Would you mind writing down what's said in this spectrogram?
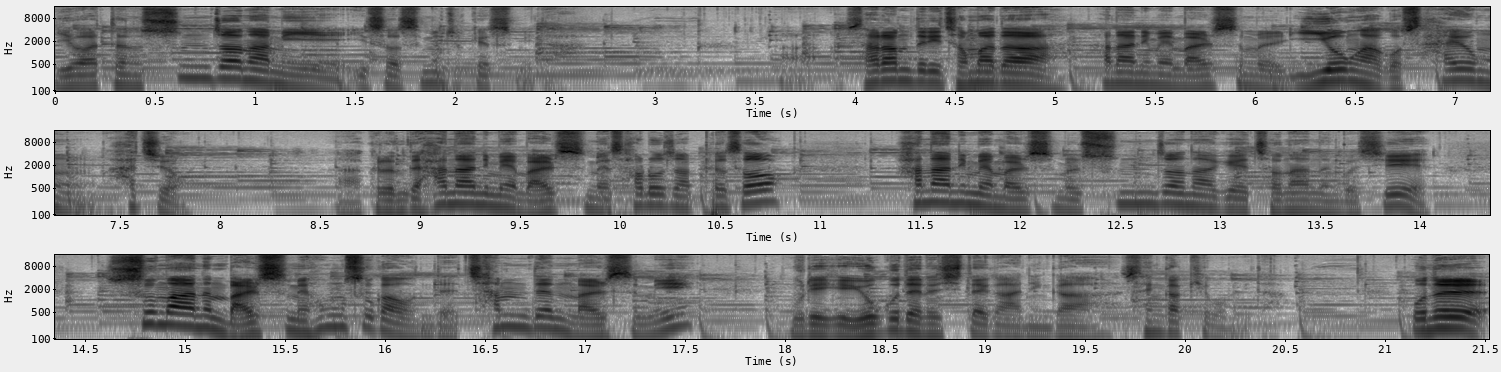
이와 같은 순전함이 있었으면 좋겠습니다. 아, 사람들이 저마다 하나님의 말씀을 이용하고 사용하죠. 아, 그런데 하나님의 말씀에 사로잡혀서 하나님의 말씀을 순전하게 전하는 것이 수많은 말씀의 홍수 가운데 참된 말씀이 우리에게 요구되는 시대가 아닌가 생각해 봅니다. 오늘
